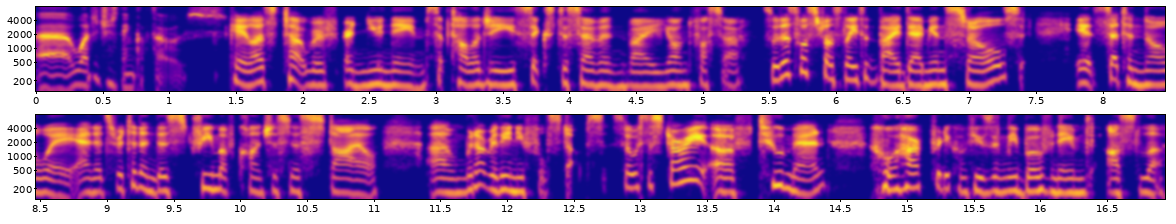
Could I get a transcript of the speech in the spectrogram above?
Uh, what did you think of those? Okay, let's start with a new name, Septology 6 to 7 by Jon Fosse. So this was translated by Damion Searls. It's set in Norway and it's written in this stream of consciousness style um, without really any full stops. So it's a story of two men who are pretty confusingly both named Asle,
